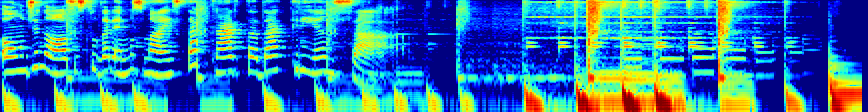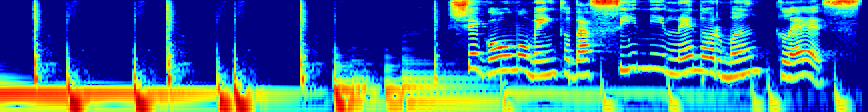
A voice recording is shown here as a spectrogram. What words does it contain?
onde nós estudaremos mais da Carta da Criança. Chegou o momento da Cine Lenormand Class,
